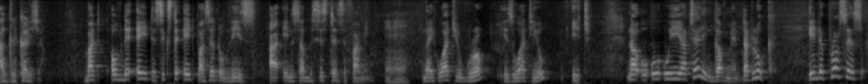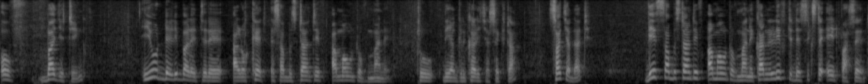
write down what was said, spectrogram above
agriculture. But of the 80, 68% of these are in subsistence farming. Like what you grow is what you eat. Now, we are telling government that look, in the process of budgeting, you deliberately allocate a substantive amount of money to the agriculture sector, such that this substantive amount of money can lift the 68%.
